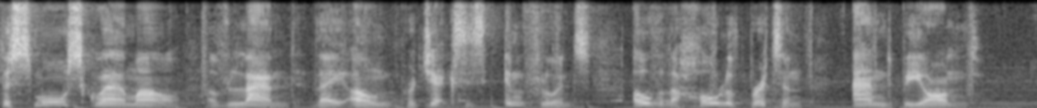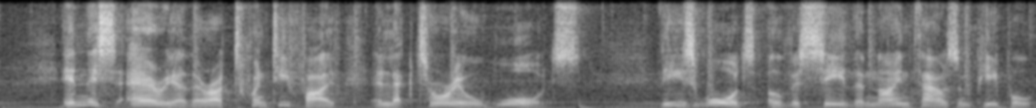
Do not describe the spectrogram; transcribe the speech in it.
The small square mile of land they own projects its influence over the whole of Britain and beyond. In this area there are 25 electoral wards these wards oversee the 9,000 people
